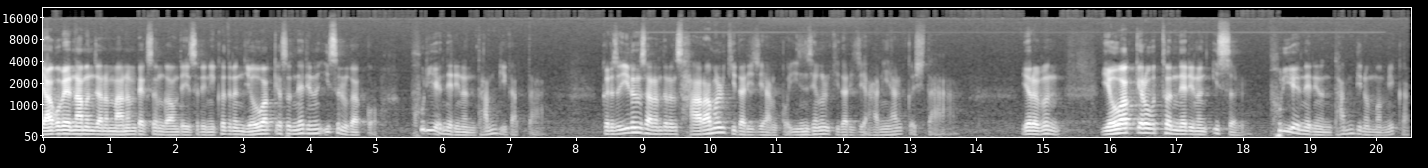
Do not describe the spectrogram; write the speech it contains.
야곱의 남은 자는 많은 백성 가운데 있으리니 그들은 여호와께서 내리는 이슬 같고 풀이에 내리는 담비 같다. 그래서 이런 사람들은 사람을 기다리지 않고 인생을 기다리지 아니할 것이다. 여러분 여호와께로부터 내리는 이슬, 풀이에 내리는 담비는 뭡니까?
